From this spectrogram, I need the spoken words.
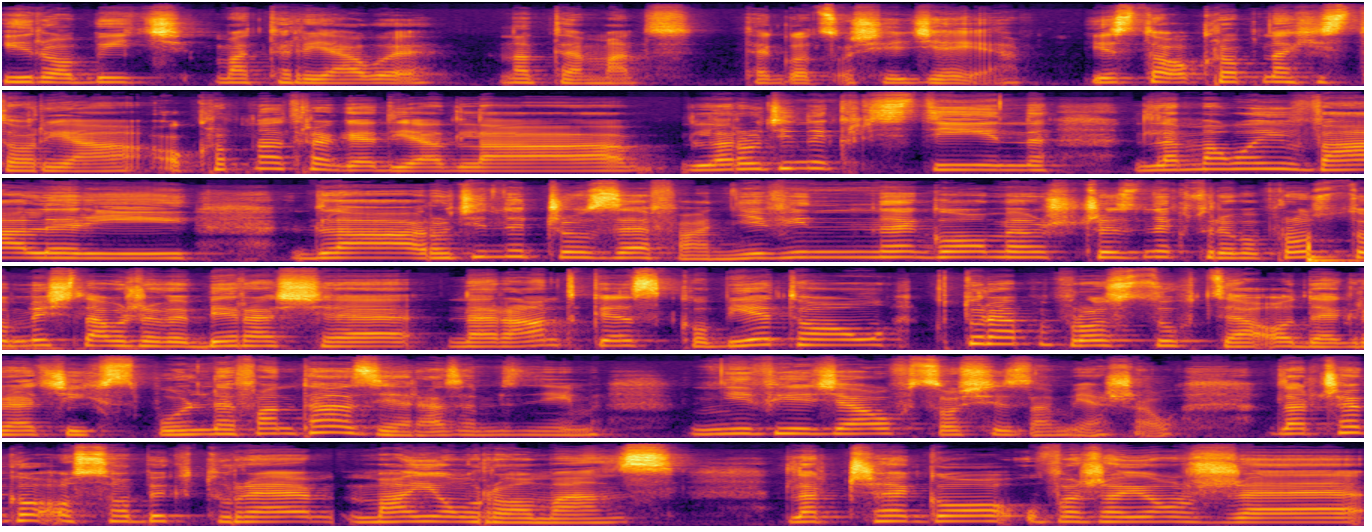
i robić materiały na temat tego, co się dzieje. Jest to okropna historia, okropna tragedia dla, dla rodziny Christine, dla małej Valerii, dla rodziny Josefa, niewinnego mężczyzny, który po prostu myślał, że wybiera się na randkę z kobietą, która po prostu chce odegrać ich wspólne fantazje razem z nim. Nie wiedział, w co się zamieszał. Dlaczego osoby, które mają romans, dlaczego uważają, że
